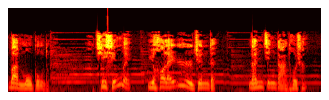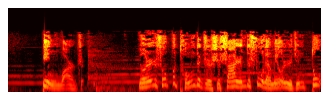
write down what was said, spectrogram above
万目共睹。其行为与后来日军的南京大屠杀并无二致。有人说，不同的只是杀人的数量没有日军多。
